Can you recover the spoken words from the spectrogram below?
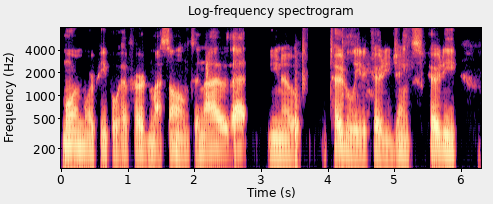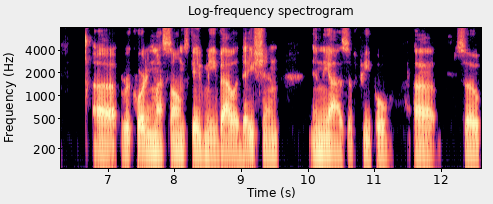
More and more people have heard my songs, and I owe that, you know, totally to Cody Jinks. Cody uh, recording my songs gave me validation in the eyes of people. Uh, so,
